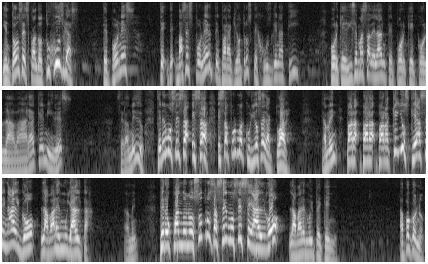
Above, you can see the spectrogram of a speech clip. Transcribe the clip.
Y entonces cuando tú juzgas, te pones, vas a exponerte para que otros te juzguen a ti. Porque dice más adelante, porque con la vara que mides, serán medidos. Tenemos esa, esa, esa forma curiosa de actuar. Amén. Para, para, para aquellos que hacen algo, la vara es muy alta. Amén. Pero cuando nosotros hacemos ese algo, la vara es muy pequeña. ¿A poco no?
